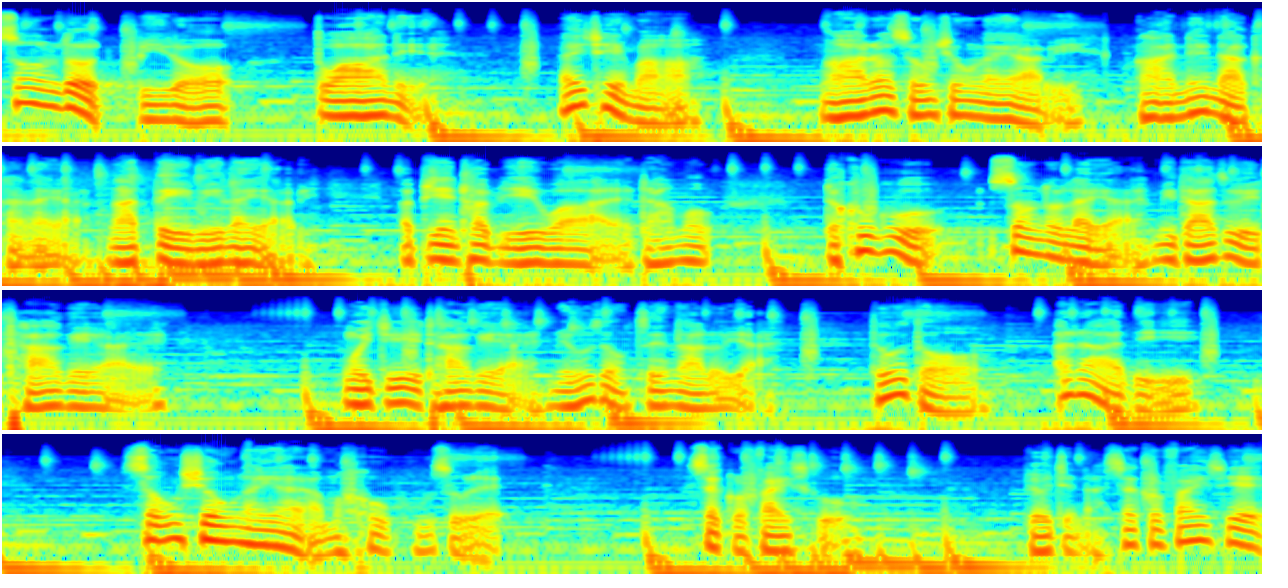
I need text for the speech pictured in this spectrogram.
စွန့်လွတ်ပြီးတော့သွားနေတယ်အဲ့ဒီချိန်မှာငါတော့ဆုံးရှုံးလိုက်ရပြီငါအနစ်နာခံလိုက်ရငါသေပေးလိုက်ရပြီအပြင်ထွက်ပြေးသွားရတယ်ဒါမှမဟုတ်တခုခုစွန့်လွတ်လိုက်ရတယ်မိသားစုတွေထားခဲ့ရတယ်ငွေကြေးတွေထားခဲ့ရတယ်မျိုးစုံစဉ်းစားလို့ရတယ်သို့တော့ အဲ့ဒါဒီဆုံးရှုံးလိုက်ရတာမဟုတ်ဘူးဆိုတော့ sacrifice ကိုပြောချင်တာ sacrifice ရဲ့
